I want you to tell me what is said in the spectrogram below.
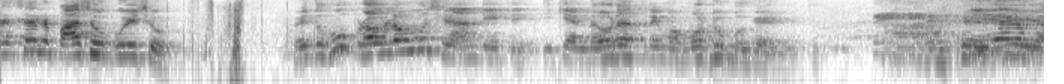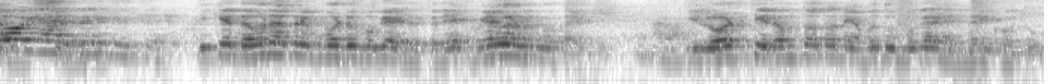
મેં છે ને પાછું પૂછ્યું. મેં તો શું પ્રોબ્લેમ શું છે આંટીથી એ કે નવરાત્રીમાં મોઢું બગાડ્યું હતું. એ કે નવરાત્રી મોઢું બગાડ્યું હતું એક વેલણનું થાય એ ઈ લોટથી રમતો હતો ને એ બધું બગાડી નાખ્યું હતું.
